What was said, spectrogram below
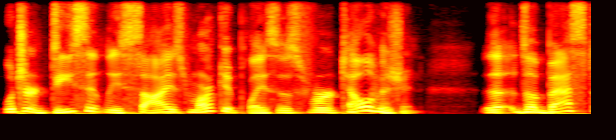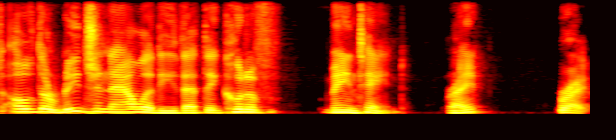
which are decently sized marketplaces for television. The, the best of the regionality that they could have maintained, right? Right.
